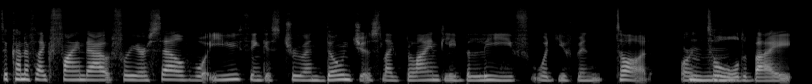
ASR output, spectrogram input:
to kind of like find out for yourself what you think is true and don't just like blindly believe what you've been taught or Mhm. told by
